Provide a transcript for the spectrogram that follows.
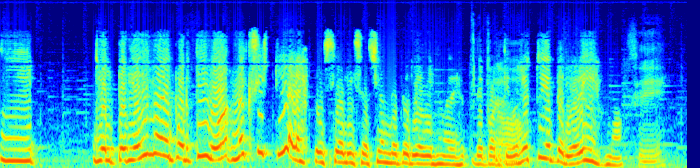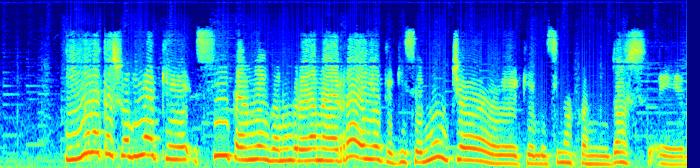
Y, y el periodismo deportivo, no existía la especialización de periodismo deportivo, yo estudié periodismo. Sí. Y dio la casualidad que sí, también con un programa de radio que quise mucho, eh, que lo hicimos con dos, eh,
